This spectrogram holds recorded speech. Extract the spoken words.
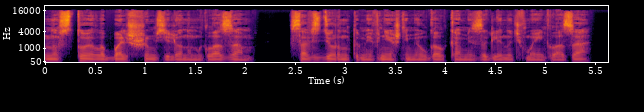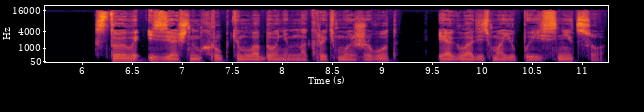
но стоило большим зеленым глазам со вздернутыми внешними уголками заглянуть в мои глаза, стоило изящным хрупким ладоням накрыть мой живот и огладить мою поясницу,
